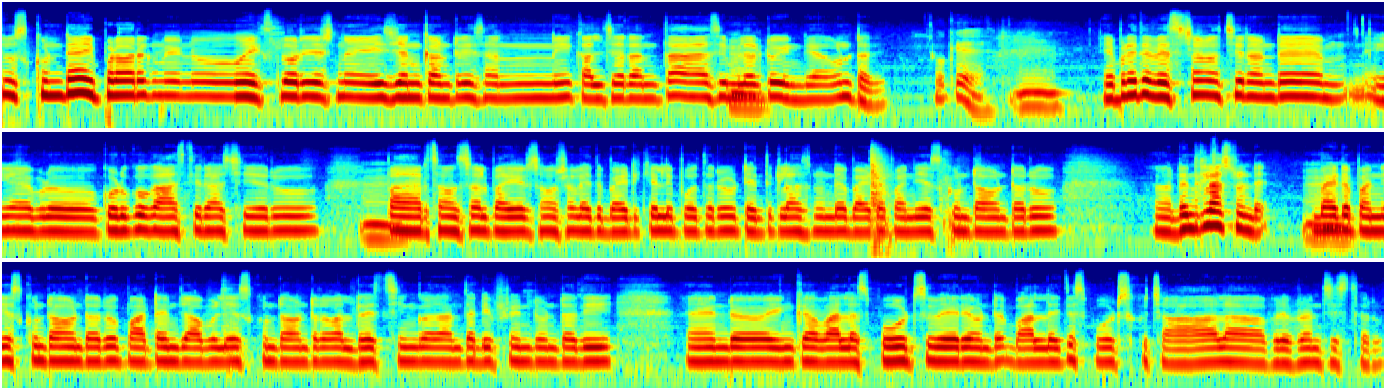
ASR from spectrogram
చూసుకుంటే ఇప్పటివరకు నేను ఎక్స్ప్లోర్ చేసిన ఏషియన్ కంట్రీస్ అన్ని కల్చర్ అంతా సిమిలర్ టు ఇండియా ఉంటుంది. ఓకే. ఎప్పుడైతే వెస్ట్రన్ వచ్చిరంటే ఇక ఇప్పుడు కొడుకు ఒక ఆస్తి రాసియరు పదహారు సంవత్సరాలు పదిహేడు సంవత్సరాలు అయితే బయటికి వెళ్ళిపోతారు టెన్త్ క్లాస్ నుండే బయట పని చేసుకుంటూ ఉంటారు. టెన్త్ క్లాస్ నుండే బయట పని చేసుకుంటూ ఉంటారు పార్ట్ టైం జాబులు చేసుకుంటూ ఉంటారు వాళ్ళ డ్రెస్సింగ్ అదంతా డిఫరెంట్ ఉంటుంది. అండ్ ఇంకా వాళ్ళ స్పోర్ట్స్ వేరే ఉంటాయి వాళ్ళైతే స్పోర్ట్స్కు చాలా ప్రిఫరెన్స్ ఇస్తారు.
